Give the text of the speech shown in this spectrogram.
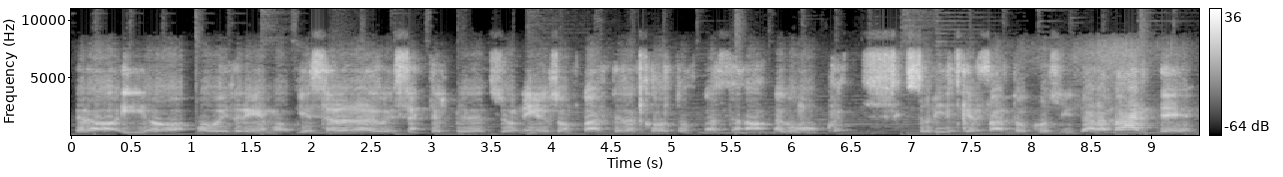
però io, poi vedremo, di estrarre questa interpretazione, io sono parte d'accordo con questa nonna. Comunque, questo rischio è fatto così, da una parte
